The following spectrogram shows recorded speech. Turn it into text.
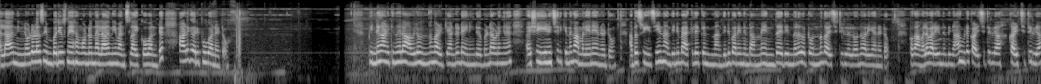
അല്ലാതെ നിന്നോടുള്ള സിമ്പതിയും സ്നേഹം കൊണ്ടൊന്നല്ലാതെ നീ മനസ്സിലായിക്കോ പറഞ്ഞിട്ട് ആൾ കയറി പോവാണ് കേട്ടോ. പിന്നെ കാണിക്കുന്നത് രാവിലെ ഒന്നും കഴിക്കാണ്ട് ഡൈനിങ് ടേബിളിന്റെ അവിടെ ഇങ്ങനെ ക്ഷീണിച്ചിരിക്കുന്ന കമലേനെയാണ് കേട്ടോ. അപ്പോൾ ശ്രീജിയും നന്ദിനി ബാക്കിലേക്ക് നന്ദിനി പറയുന്നുണ്ട് അമ്മ എന്തായത് ഇന്നലെ തൊട്ട് ഒന്നും കഴിച്ചിട്ടില്ലല്ലോ എന്ന് പറയാൻ കേട്ടോ. അപ്പോൾ കമല പറയുന്നുണ്ട് ഞാൻ ഇവിടെ കഴിച്ചിട്ടില്ല കഴിച്ചിട്ടില്ല.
